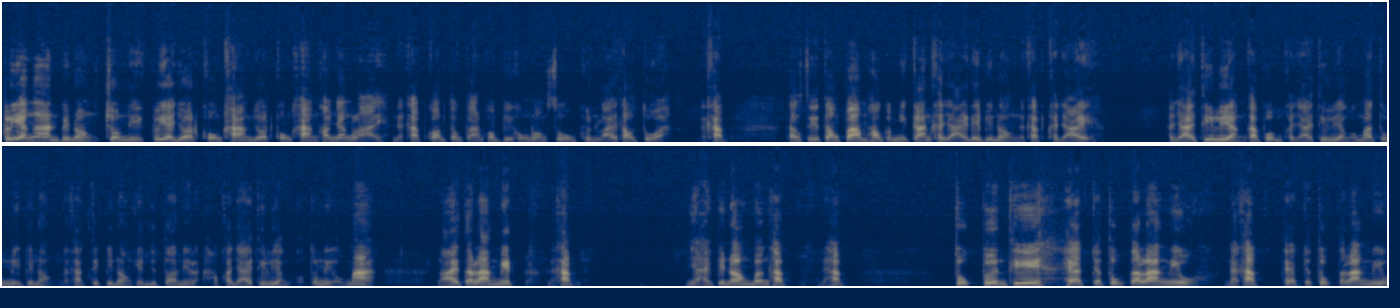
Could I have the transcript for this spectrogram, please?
เกลี้ยงานพี่น้องช่วงนี้เกลี้ยยอดโค้งคางยอดโค้งคางเข้ายั่งหลายนะครับความต้องการของพี่ของน้องสูงขึ้นหลายเท่าตัวนะครับทั้งสีต้องป้ามเฮาก็มีการขยายได้พี่น้องนะครับ ขยายขยายที่เลี้ยงครับผมขยายที่เลี้ยงออกมาตรงนี้พี่น้องนะครับที่พี่น้องเห็นอยู่ตอนนี้แหละเฮาขยายที่เลี้ยงตรงนี้ออกมา หลายตารางเมตรนะครับเนี่ยให้พี่น้องเบิ่งครับนะครับ ทุกพื้นที่แทบจะทุกตารางนิ้วนะครับ แทบจะทุกตารางนิ้ว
